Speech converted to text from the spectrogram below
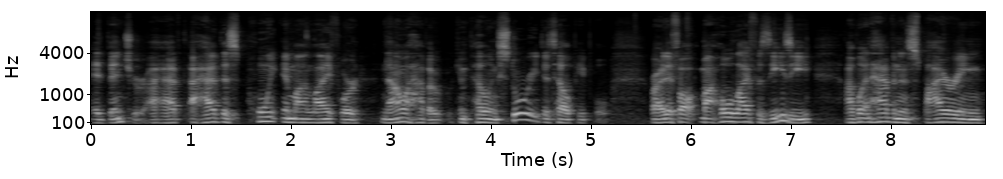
adventure. I have I had this point in my life where now I have a compelling story to tell people, right? If all, my whole life was easy, I wouldn't have an inspiring,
